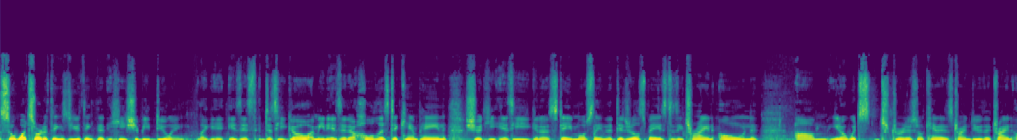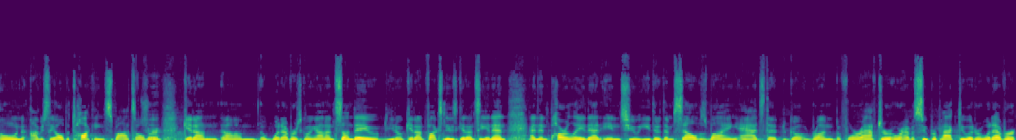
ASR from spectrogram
So, what sort of things do you think that he should be doing? Like, is this does he go? I mean, is it a holistic campaign? Should he is he going to stay mostly in the digital space? Does he try and own, um, you know, which traditional candidates try and do? They try and own obviously all the talking spots, all the get on um, whatever's going on on Sunday. You know, get on Fox News, get on CNN, and then parlay that into either themselves buying ads that go, run before or after, or have a super PAC do it, or whatever.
